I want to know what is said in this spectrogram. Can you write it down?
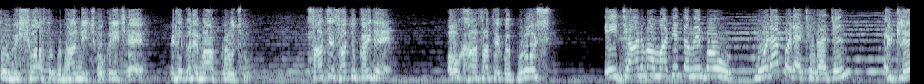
તું વિશ્વાસુ પ્રધાનની છોકરી છે એટલે તને માફ કરું છું. સાચે સાચું કહી દે. ઓખા સાથે કોઈ પુરુષ એ જાણવા માટે તમે બહુ મોડા પડ્યા છો રાજન. એટલે?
